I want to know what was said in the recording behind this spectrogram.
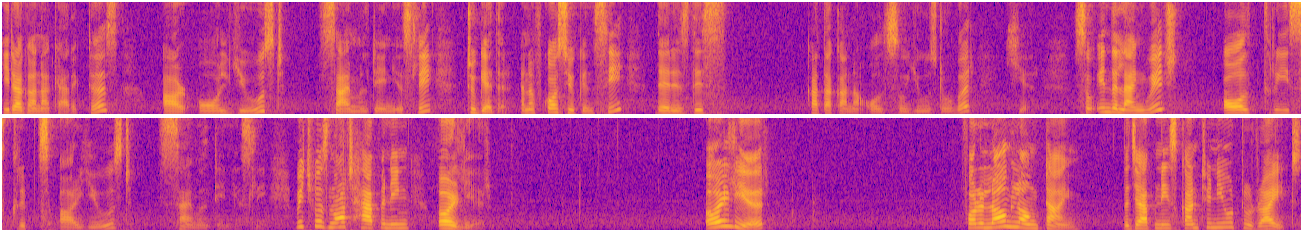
hiragana characters are all used simultaneously together. And of course, you can see there is this katakana also used over here. So, in the language all three scripts are used simultaneously, which was not happening earlier. Earlier, for a long, long time, the Japanese continued to write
